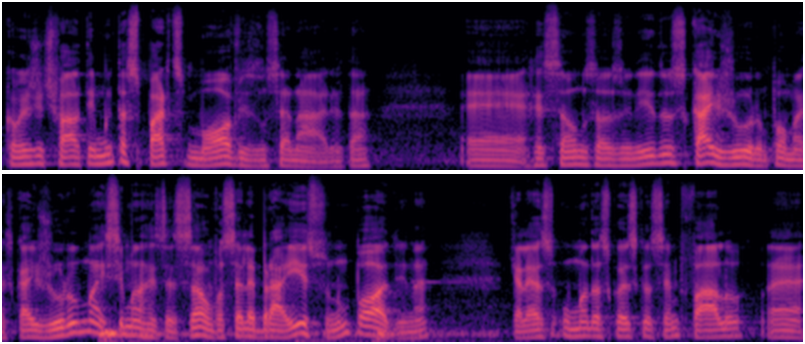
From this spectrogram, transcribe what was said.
como a gente fala, tem muitas partes móveis no cenário, tá? É, recessão nos Estados Unidos, cai juro. Pô, mas cai juro mas em cima da recessão, vou celebrar isso? Não pode, né? Que, aliás, uma das coisas que eu sempre falo é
